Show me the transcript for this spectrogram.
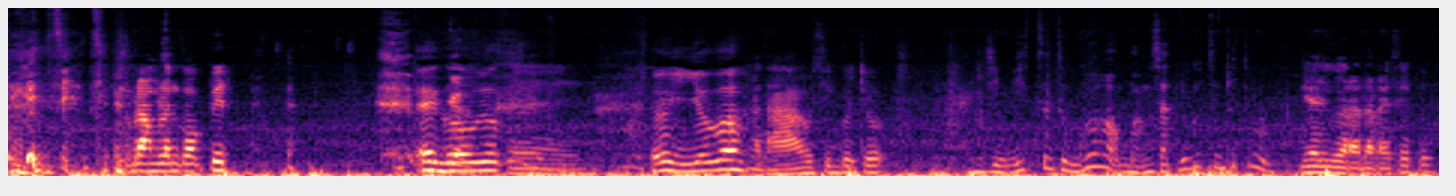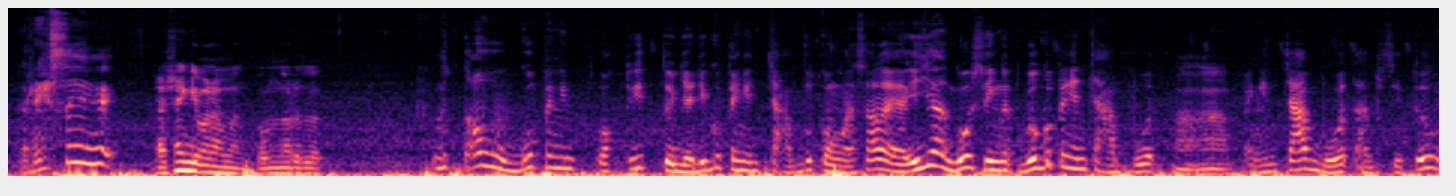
Supir ambulan covid Eh goblok. eh Oh iya, Bah. nggak tahu sih gua cuk. Anjing itu tuh gue bangsat juga tuh dia tuh. Dia juga rada rese tuh. Rese. Rasanya gimana man kalau menurut lu lu tahu gue pengen waktu itu jadi gue pengen cabut kalau nggak salah ya iya gue seinget gue gue pengen cabut Heeh. pengen cabut abis itu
